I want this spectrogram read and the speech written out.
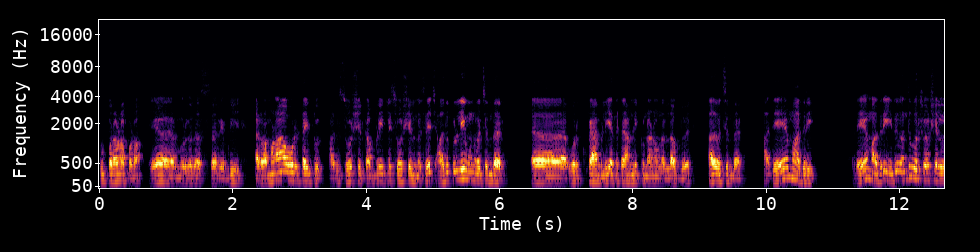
சூப்பரான படம். ஏ.ஆர். முருகதாஸ் சார் எப்படி ரமணா ஒரு டைப்பு. அது சோஷியல் கம்ப்ளீட்லி சோஷியல் மெசேஜ். அதுக்குள்ளேயும் ஒன்று வச்சிருந்தாரு. ஒரு ஃபேமிலி, அந்த ஃபேமிலிக்கு உண்டான ஒன்று லவ் அதை வச்சிருந்தாரு. அதே மாதிரி அதே மாதிரி இது வந்து ஒரு சோஷியல்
